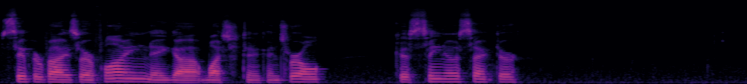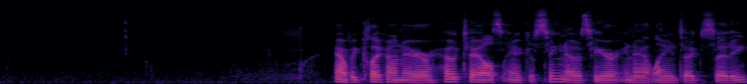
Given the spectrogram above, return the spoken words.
supervisor flying, they got Washington Control, Casino Sector, Now, if we click on their hotels and casinos here in Atlantic City,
